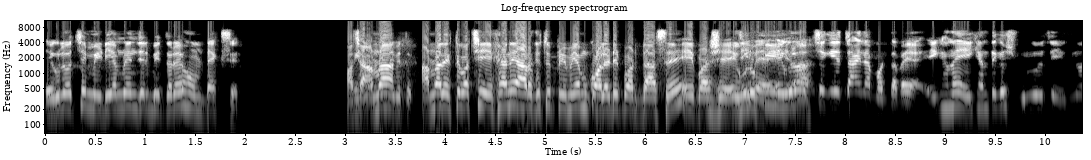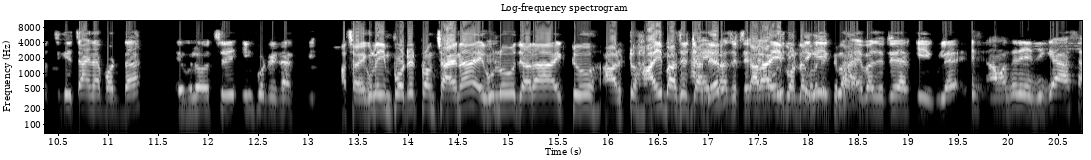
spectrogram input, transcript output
এগুলো হচ্ছে মিডিয়াম রেঞ্জের ভিতরে হোম ট্যাক্স এর আচ্ছা আমরা আমরা দেখতে পাচ্ছি এখানে আরও কিছু প্রিমিয়াম কোয়ালিটির পর্দা আছে। এই পাশে এগুলো কি এগুলো হচ্ছে গিয়ে চায়না পর্দা ভাইয়া। এখানে এখান থেকে শুরু হয়েছে এগুলো হচ্ছে গিয়ে চায়না পর্দা এগুলো হচ্ছে ইম্পোর্টেড আর কি। আচ্ছা এগুলো ইম্পোর্টেড ফ্রম চায়না এগুলো যারা একটু আর একটু হাই বাজেট যাদের তারা এই পর্দাগুলো দেখতে পারে হাই বাজেটের আর কি এগুলা। আমাদের এদিকে আছে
